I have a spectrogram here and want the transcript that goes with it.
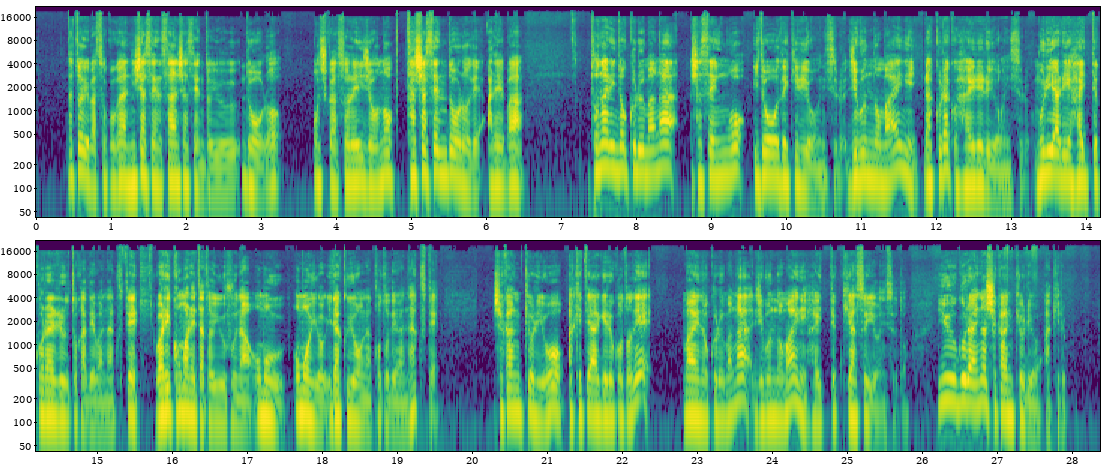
例えばそこが2車線3車線という道路、もしくはそれ以上の多車線道路であれば、隣の車が車線を移動できるようにする。自分の前に楽々入れるようにする。無理やり入ってこられるとかではなくて、割り込まれたというふうな思う、思いを抱くようなことではなくて、車間距離を空けてあげることで、前の車が自分の前に入ってきやすいようにするというぐらいの車間距離を空ける。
